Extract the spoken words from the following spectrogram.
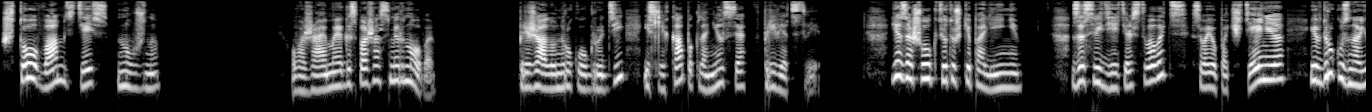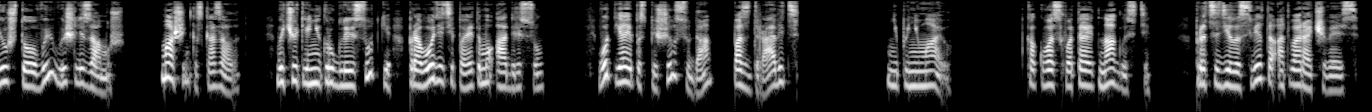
Что вам здесь нужно? Уважаемая госпожа Смирнова, прижал он руку к груди и слегка поклонился в приветствии. Я зашел к тетушке Полине засвидетельствовать свое почтение и вдруг узнаю, что вы вышли замуж. Машенька сказала, вы чуть ли не круглые сутки проводите по этому адресу. Вот я и поспешил сюда поздравить. Не понимаю, как у вас хватает наглости!» — процедила Света, отворачиваясь.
